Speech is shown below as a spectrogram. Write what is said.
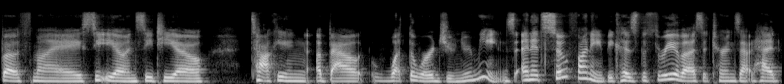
both my CEO and CTO talking about what the word junior means. And it's so funny because the three of us, it turns out, had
